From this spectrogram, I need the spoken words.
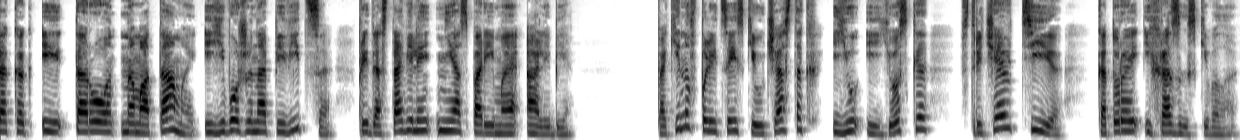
так как и Таро Наматама и его жена-певица предоставили неоспоримое алиби. Покинув полицейский участок, Ю и Йоска встречают Тия, которая их разыскивала.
